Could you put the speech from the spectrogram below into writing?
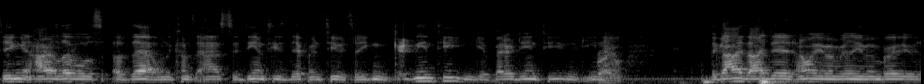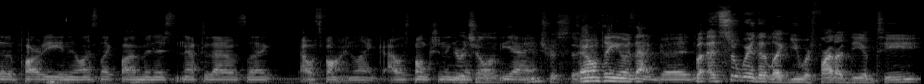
So you can get higher levels of that when it comes to acid. DMT is different too. So you can get DMT, you can get better DMT. You, can, you Right. know, the guys I did, I don't even really remember. It was at a party and it lasted like five minutes, and after that I was like, I was fine. Like I was functioning. You were like- chilling. Yeah. interesting. So I don't think it was that good. But it's so weird that like you were fine on DMT,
